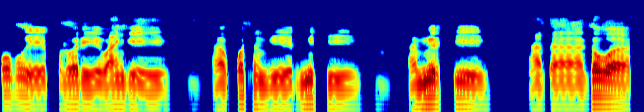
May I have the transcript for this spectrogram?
कोबू आहे फुलवारी आहे, वांगे आहे, अं, कोथिंबीर मेथी अं, मिरची आता गवत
